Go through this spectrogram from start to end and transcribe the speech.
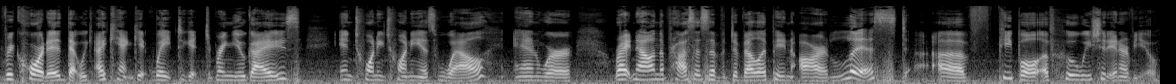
recorded that we, I can't get wait to get to bring you guys in 2020 as well. And we're right now in the process of developing our list of people of who we should interview.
